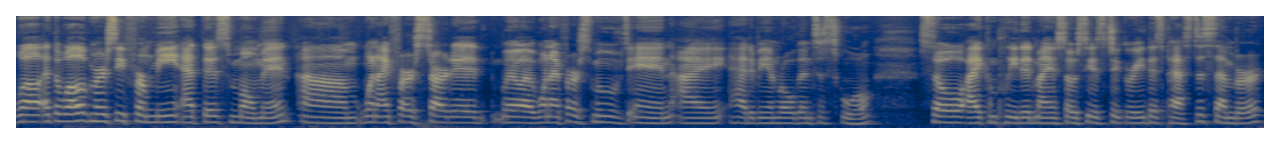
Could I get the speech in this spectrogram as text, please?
Well, at the Well of Mercy for me at this moment, um, when I first started, well, when I first moved in, I had to be enrolled into school. So I completed my associate's degree this past December.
